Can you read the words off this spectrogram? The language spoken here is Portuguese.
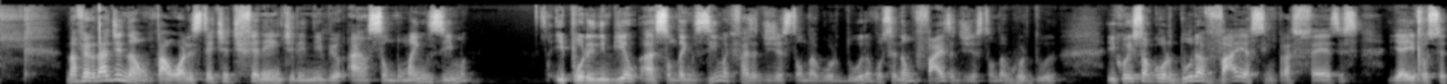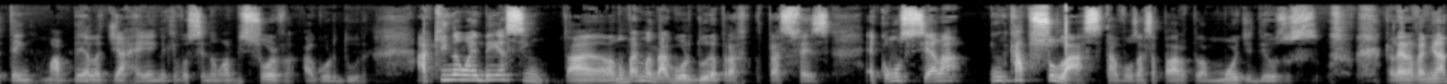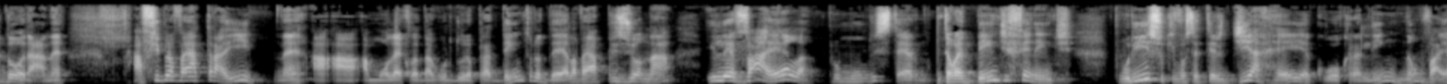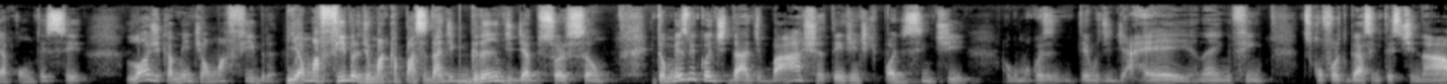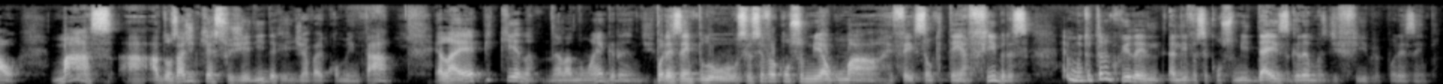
Na verdade, não, tá? O Orly State é diferente, ele inibe a ação de uma enzima e por inibir a ação da enzima que faz a digestão da gordura, você não faz a digestão da gordura, e com isso a gordura vai assim para as fezes, e aí você tem uma bela diarreia, ainda que você não absorva a gordura. Aqui não é bem assim, tá? Ela não vai mandar a gordura para as fezes. É como se ela encapsulasse, tá? Vou usar essa palavra, pelo amor de Deus, os... a galera vai me adorar, né? A fibra vai atrair né, a, a, a molécula da gordura para dentro dela, vai aprisionar e levar ela para o mundo externo. Então é bem diferente. Por isso que você ter diarreia com o Ocralin não vai acontecer. Logicamente é uma fibra. E é uma fibra de uma capacidade grande de absorção. Então, mesmo em quantidade baixa, tem gente que pode sentir alguma coisa em termos de diarreia, né? enfim, desconforto gastrointestinal. Mas a, a, dosagem que é sugerida, que a gente já vai comentar, ela é pequena, né? ela não é grande. Por exemplo, se você for consumir alguma refeição que tenha fibras, é muito tranquilo ali você consumir 10 gramas de fibra, por exemplo.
